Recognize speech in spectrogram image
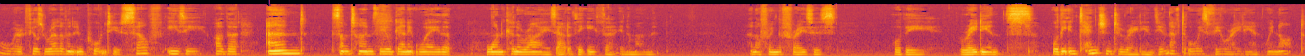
Or where it feels relevant, important to you. Self, easy, other, and sometimes the organic way that one can arise out of the ether in a moment. and offering the phrases or the radiance or the intention to radiance. You don't have to always feel radiant. We're not.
